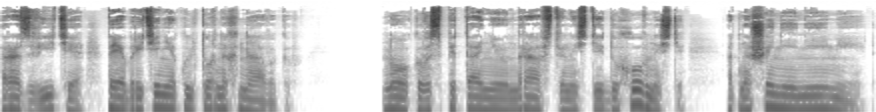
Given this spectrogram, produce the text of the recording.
развития, приобретения культурных навыков. Но к воспитанию нравственности и духовности отношения не имеет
